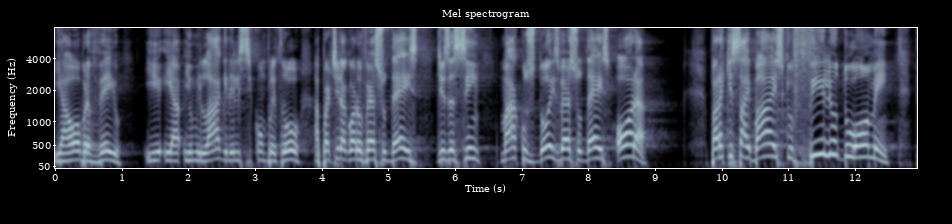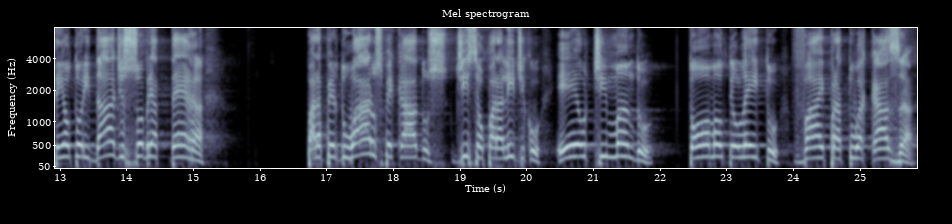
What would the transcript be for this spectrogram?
E a obra veio. E, e, a, e o milagre ele se completou. A partir agora, o verso 10 diz assim: Marcos 2, verso 10: Ora, para que saibais que o Filho do Homem tem autoridade sobre a terra para perdoar os pecados, disse ao paralítico: Eu te mando, toma o teu leito, vai para a tua casa.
